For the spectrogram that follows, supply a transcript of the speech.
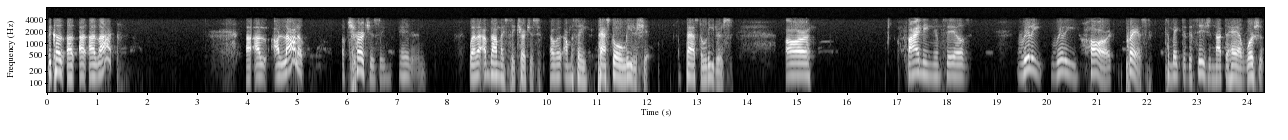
Because a, a, a lot, a, a, lot of, of churches and, and well, I'm not going to say churches. I'm going to say pastoral leadership pastor leaders are finding themselves really, really hard pressed to make the decision not to have worship,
